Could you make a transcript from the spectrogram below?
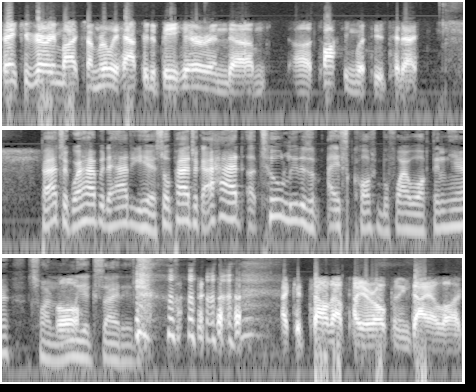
Thank you very much. I'm really happy to be here and um, uh, talking with you today. Patrick, we're happy to have you here. So, Patrick, I had uh, two liters of iced coffee before I walked in here, so I'm Oh. really excited. I could tell that by your opening dialogue.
